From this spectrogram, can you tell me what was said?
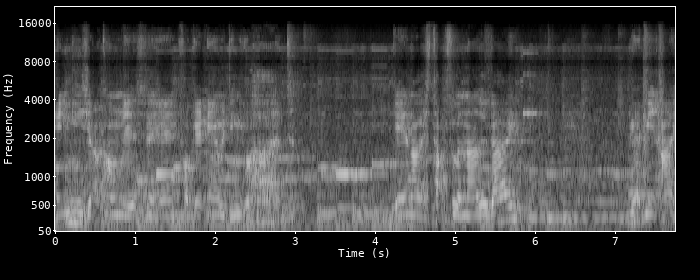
amnesia comes and forgetting everything you heard. Okay, now let's talk to another guy. You have been I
